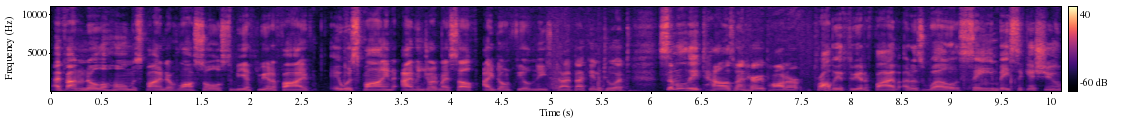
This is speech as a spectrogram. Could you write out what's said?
I found Enola Holmes, Finder of Lost Souls, to be a 3 out of 5. It was fine, I've enjoyed myself, I don't feel the need to dive back into it. Similarly, Talisman Harry Potter, probably a 3 out of 5 out as well. Same basic issue,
